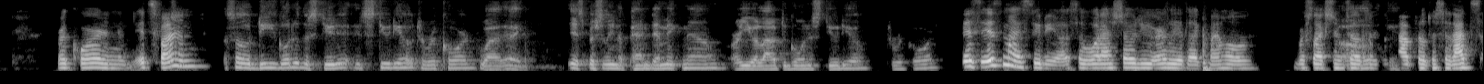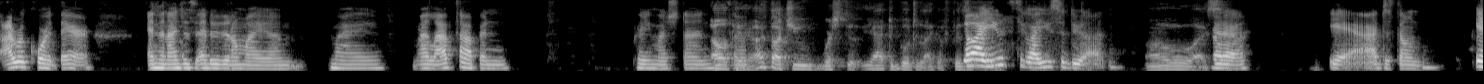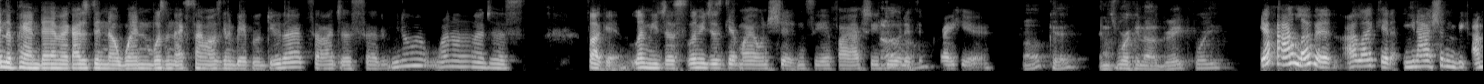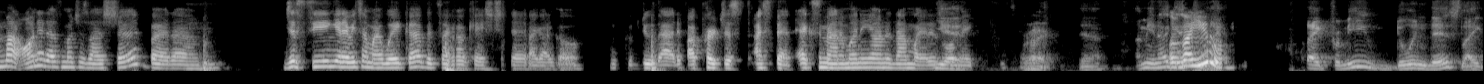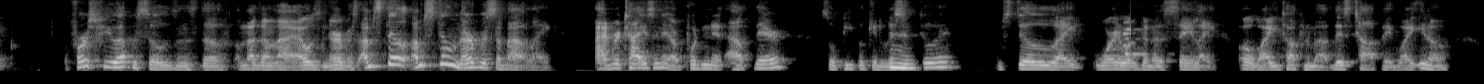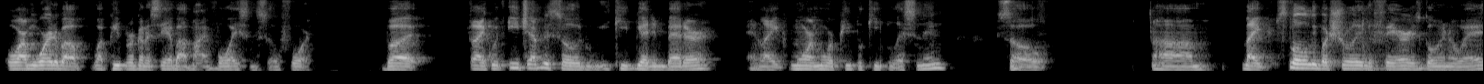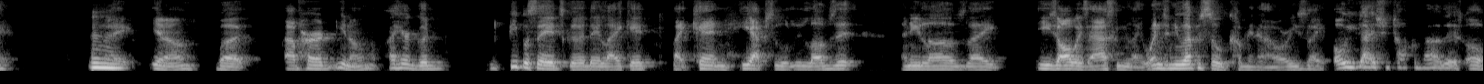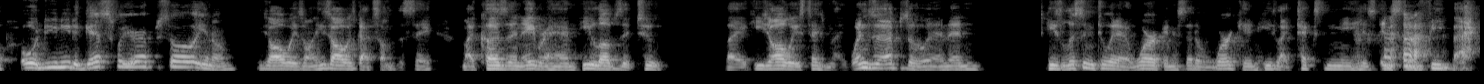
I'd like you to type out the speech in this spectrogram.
record and it's fun. So, do you go to the studio studio to record? While, like, especially in the pandemic now, are you allowed to go in the studio to record? This is my studio. So what I showed you earlier, like my whole reflection Oh, filter, okay. pop filter. So that's I record there, and then I just edited it on my um my my laptop and pretty much done. so- Okay, I thought you were still you had to go to like a physical. No, I used to. I used to do that, Oh, I see. but uh, yeah, I just don't. In the pandemic, I just didn't know when was the next time I was gonna be able to do that. So I just said, you know what? Why don't I just fuck it? Let me just let me just get my own shit and see if I actually do it if Oh. it's right here. okay, and it's working out great for you. Yeah, I love it. I like it. You know, I shouldn't be. I'm not on it as much as I should, but um, Mhm. just seeing it every time I wake up, it's like, okay, shit, I gotta go do that. If I purchased, I spent X amount of money on it, I might as well Yeah. right Yeah, I mean, I What about you? it. Like for me, doing this, like first few episodes and stuff, I'm not gonna lie, I was nervous. I'm still, I'm still nervous about like advertising it or putting it out there so people can listen Mm-hmm. to it. I'm still like worried we're gonna say like, oh, why are you talking about this topic? Why, you know, or I'm worried about what people are gonna say about my voice and so forth. But like with each episode, we keep getting better and like more and more people keep listening. So um like slowly but surely the fear is going away Mhm. like you know but i've heard you know i hear good people say it's good they like it like ken he absolutely loves it and he loves like he's always asking me like when's a new episode coming out? Or he's like oh you guys should talk about this. Oh oh do you need a guest for your episode? You know he's always on he's always got something to say. My cousin abraham he loves it too. Like he's always texting me like when's the episode? And then he's listening to it at work and instead of working he's like texting me his instant feedback.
